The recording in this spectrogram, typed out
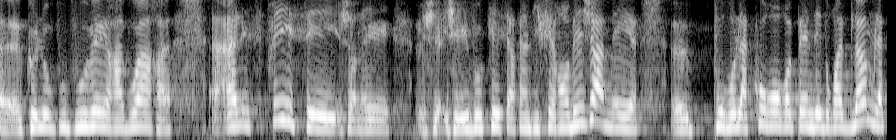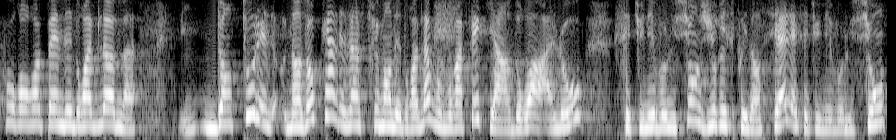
euh, que vous pouvez avoir euh, à l'esprit, c'est, j'en ai, j'ai évoqué certains différents déjà, mais euh, pour la Cour européenne des droits de l'homme, la Cour européenne des droits de l'homme, dans, tous les, dans aucun des instruments des droits de l'homme, vous vous rappelez qu'il y a un droit à l'eau, c'est une évolution jurisprudentielle et c'est une évolution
